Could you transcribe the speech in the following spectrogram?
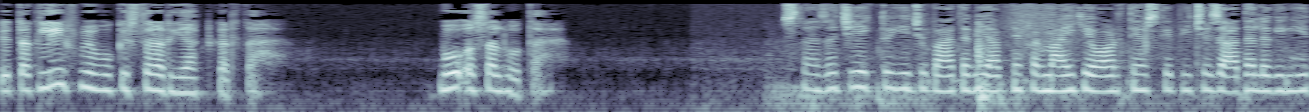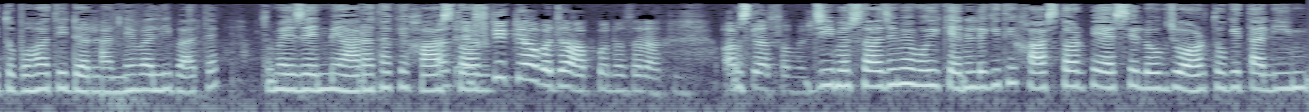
کہ تکلیف میں وہ کس طرح ریئیکٹ کرتا ہے۔ وہ اصل ہوتا ہے۔ استاذہ جی ایک تو یہ جو بات ابھی آپ نے فرمائی کہ عورتیں اس کے پیچھے زیادہ لگیں گی تو بہت ہی ڈرانے والی بات ہے۔ تو میرے ذہن میں آ رہا تھا کہ خاص طور کی کیا وجہ آپ کو نظر آتی ہے؟ کیا سمجھ جی استاذہ میں وہی کہنے لگی تھی خاص طور پہ ایسے لوگ جو عورتوں کی تعلیم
